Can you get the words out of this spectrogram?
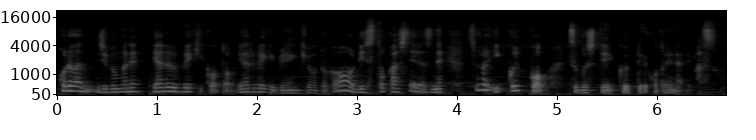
これは自分がね、やるべきこと、やるべき勉強とかをリスト化してですね、それを一個一個潰していくっていうことになります。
